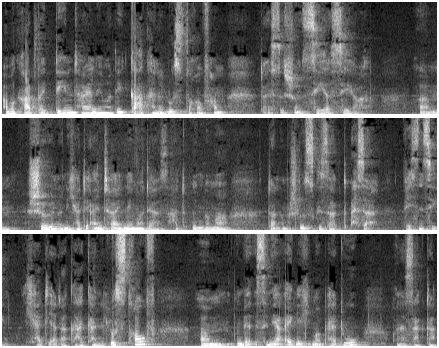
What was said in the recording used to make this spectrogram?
Aber gerade bei den Teilnehmern, die gar keine Lust darauf haben, da ist es schon sehr, sehr ähm, schön. Und ich hatte einen Teilnehmer, der hat irgendwann mal dann am Schluss gesagt, also wissen Sie, ich hatte ja da gar keine Lust drauf. Ähm, und wir sind ja eigentlich immer per Du. Und dann sagt er,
